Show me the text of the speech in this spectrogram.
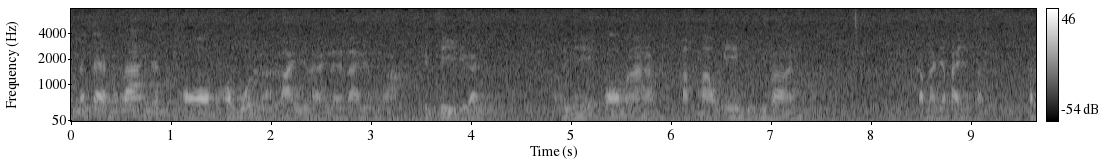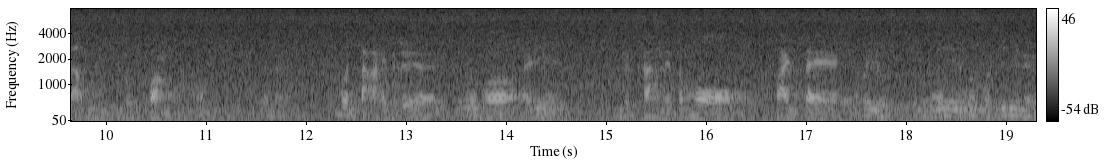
นตั้งแต่ข้างล่างยันทองข้างบนละไล่ไล่ไล่ไล่ลงมา14เดือน ทีนี้พอมารับเหมาเองอยู่ที่บ้านกำลังจะไปสระบุรีรถคว่ำนั่นน่ะเหมือนตายไปเลยหลวงพ่อไอ้นี่เลือดข้างในสมองไฟแตกก็อยู่นี่มาบวชที่นี่เลย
